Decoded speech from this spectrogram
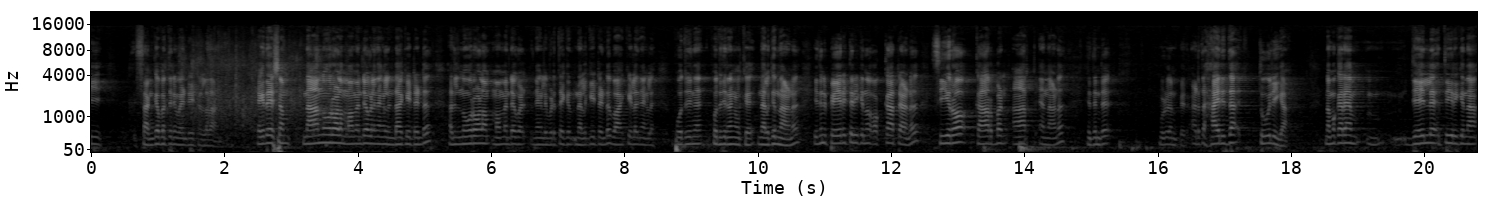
ഈ സംഗമത്തിന് വേണ്ടിയിട്ടുള്ളതാണ്. ഏകദേശം നാനൂറോളം മൊമെന്റോകൾ ഞങ്ങൾ ഉണ്ടാക്കിയിട്ടുണ്ട്. അതിൽ നൂറോളം മൊമെന്റോകൾ ഞങ്ങൾ ഇവിടത്തേക്ക് നൽകിയിട്ടുണ്ട്. ബാക്കിയുള്ള ഞങ്ങൾ പൊതുജന പൊതുജനങ്ങൾക്ക് നൽകുന്നതാണ്. ഇതിന് പേരിട്ടിരിക്കുന്ന ഒക്കാർട്ടാണ് സീറോ കാർബൺ ആർട്ട് എന്നാണ് ഇതിന്റെ മുഴുവൻ പേര്. അടുത്ത ഹരിത തൂലിക. നമുക്കറിയാം ജയിലിൽ എത്തിയിരിക്കുന്ന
